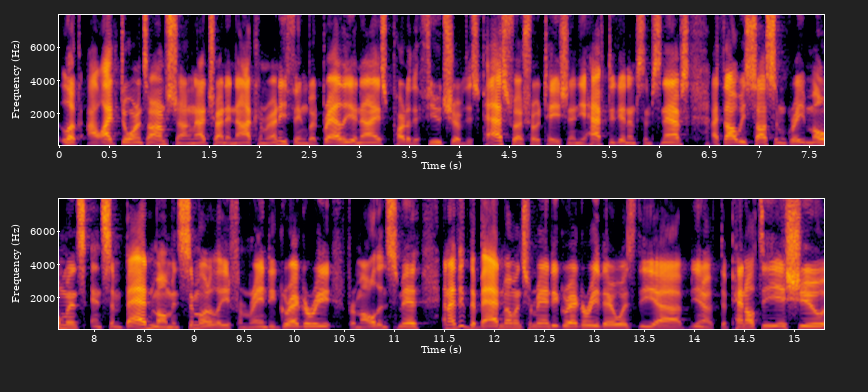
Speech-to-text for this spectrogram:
look, I like Dorance Armstrong, not trying to knock him or anything, but Bradley and Anae is part of the future of this pass rush rotation and you have to get him some snaps. I thought we saw some great moments and some bad moments similarly from Randy Gregory, from Aldon Smith, and I think the bad moments from Randy Gregory, there was the uh, you know, the penalty issue,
